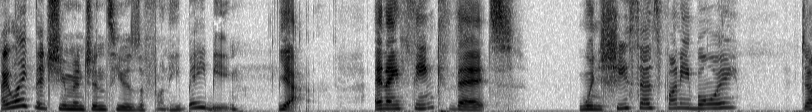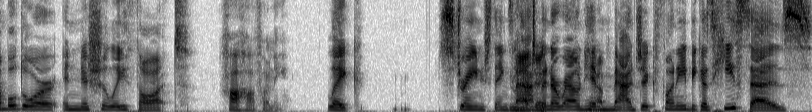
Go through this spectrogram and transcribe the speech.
I like that she mentions he was a funny baby. Yeah. And I think that when she says funny boy, Dumbledore initially thought Haha, funny. like strange things Magic. happen around him, Yep. magic funny, because he says,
